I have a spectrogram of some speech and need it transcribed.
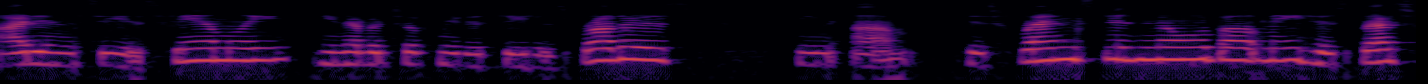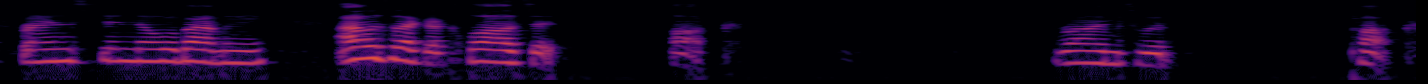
I didn't see his family. He never took me to see his brothers. He um his friends didn't know about me. His best friends didn't know about me. I was like a closet uck. Rhymes with puck.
